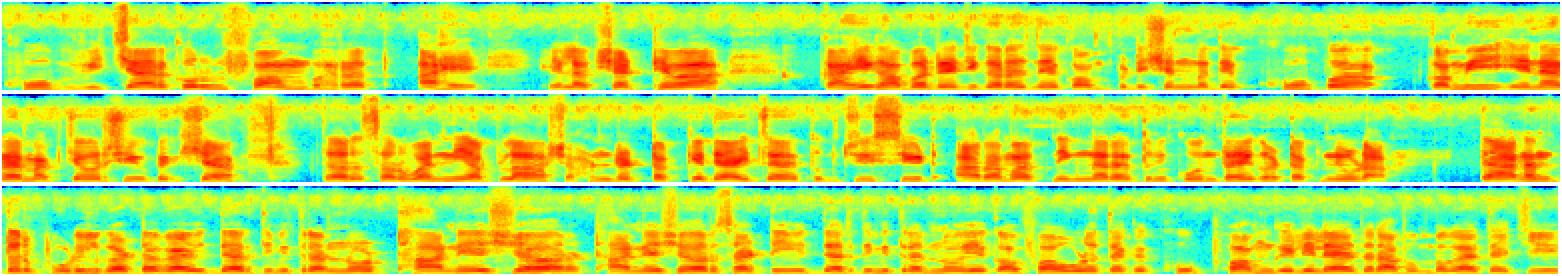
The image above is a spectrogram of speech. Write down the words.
खूप विचार करून फॉर्म भरत आहे. हे लक्षात ठेवा. काही घाबरण्याची गरज नाही. कॉम्पिटिशनमध्ये खूप कमी येणार आहे मागच्या वर्षीपेक्षा तर सर्वांनी आपला हंड्रेड टक्के द्यायचा आहे. तुमची सीट आरामात निघणार आहे. तुम्ही कोणताही घटक निवडा. त्यानंतर पुढील घटक आहे विद्यार्थी मित्रांनो ठाणे शहर. ठाणे शहरसाठी विद्यार्थी मित्रांनो एक अफवा उडत आहे की खूप फॉर्म गेलेले आहे तर आपण बघा त्याची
